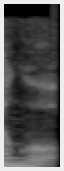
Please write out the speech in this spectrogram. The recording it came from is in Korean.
경우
